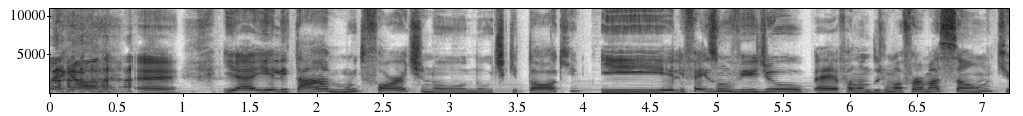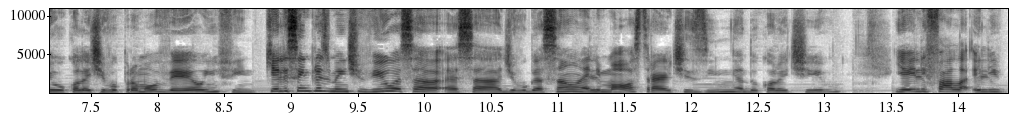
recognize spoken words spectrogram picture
Legal, né? É. E aí ele tá muito forte no, no TikTok. E ele fez um vídeo é, falando de uma formação que o coletivo promoveu, enfim. Que ele simplesmente viu essa, essa divulgação, né? ele mostra a artezinha do coletivo. E aí ele fala, ele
